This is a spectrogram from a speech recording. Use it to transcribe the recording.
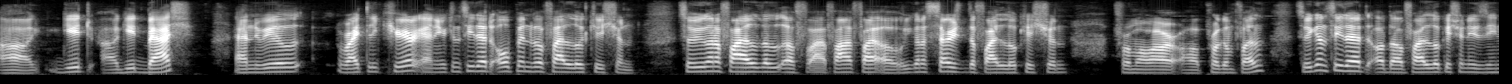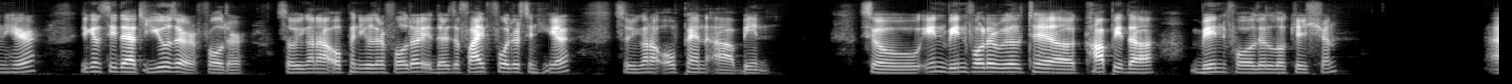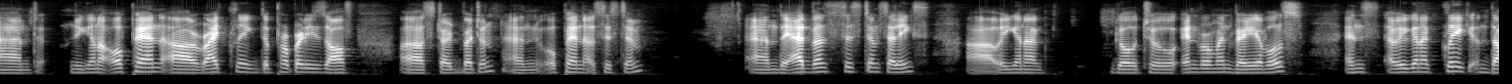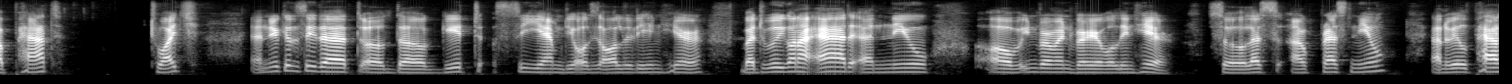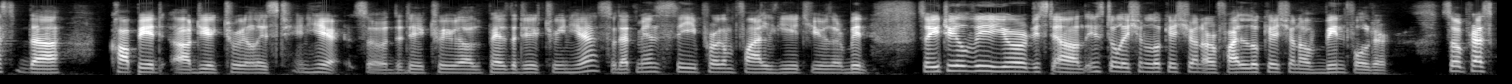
uh, git uh, git bash and we'll right click here and you can see that open the file location. So we're gonna file the uh, file, file, file uh, we're gonna search the file location from our uh, program file. So you can see that uh, the file location is in here. You can see that user folder so we're gonna open user folder. There's a five folders in here. So you're gonna open a bin. So in bin folder we'll uh, copy the bin folder location. And you're gonna open uh, right click the properties of uh, start button and open a system. And the advanced system settings uh, we're gonna go to environment variables. And we're gonna click the path twice and you can see that uh, the git cmd is already in here but we're gonna add a new uh, environment variable in here. So let's uh, press new and we'll pass the copied uh, directory list in here. So the directory will paste the directory in here. So that means the program file git user bin. So it will be your uh, installation location or file location of bin folder. So press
